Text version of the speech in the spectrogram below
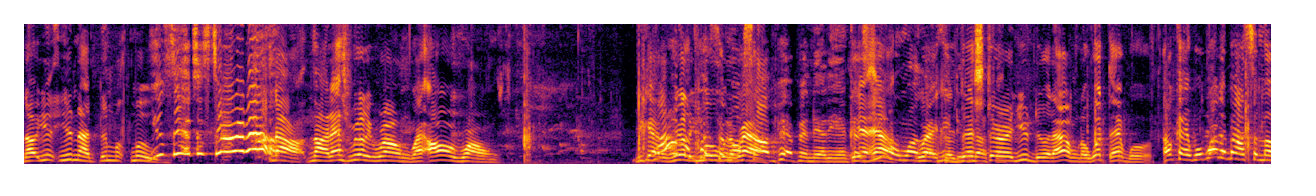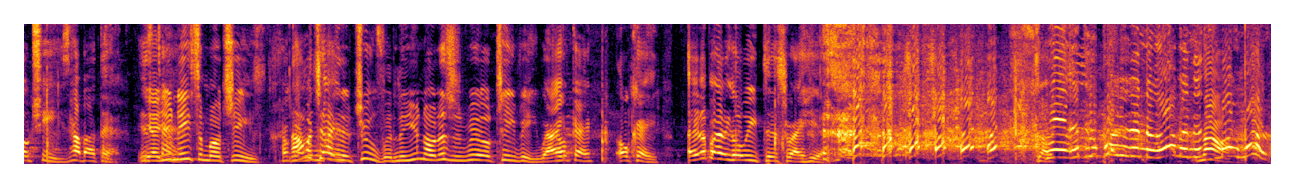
No, you, you're not, move. You said to stir it up. No, no, that's really wrong, right? All wrong. You gotta Well, I'm really put move some it more salt around. and pepper in there then, because you don't want to right, let me because do that stirring you do it. I don't know what that was. Okay, well, what about some more cheese? How about that? It's yeah, you need some more cheese. Okay, now, I'm gonna tell you the truth, and you know this is real TV, right? Okay. Okay. Ain't nobody gonna eat this right here. So- Well, if you put it in the oven, this No. might work.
